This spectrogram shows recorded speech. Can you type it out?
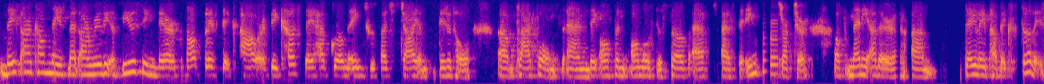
These are companies that are really abusing their monopolistic power because they have grown into such giant digital um, platforms and they often almost serve as, as the infrastructure of many other um, daily public service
